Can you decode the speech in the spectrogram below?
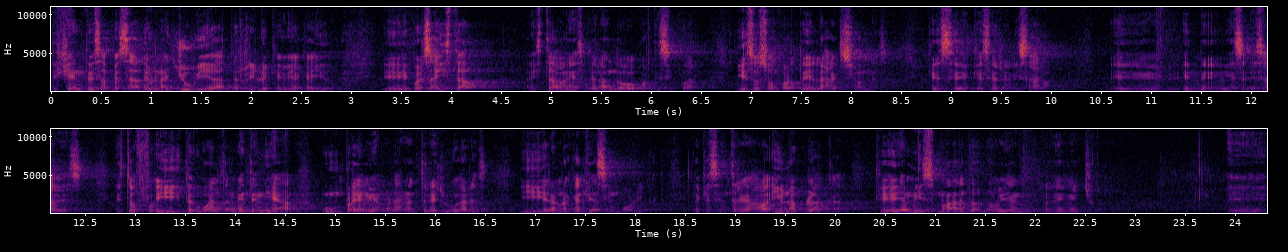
de gentes, a pesar de una lluvia terrible que había caído, eh, pues ahí estaban, ahí estaban esperando participar. Y eso son parte de las acciones que se, que se realizaron eh, en, esa, vez. Esto fue, y igual también tenía un premio, eran tres lugares y era una cantidad simbólica la que se entregaba y una placa que ella misma lo, habían, lo habían hecho. Eh,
